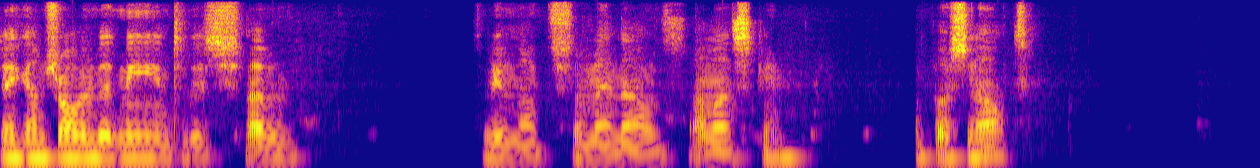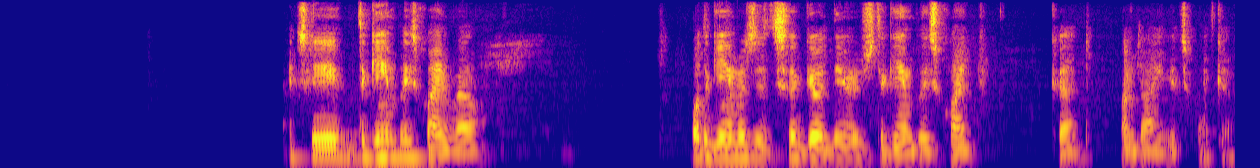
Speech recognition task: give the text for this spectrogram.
Here comes Robin with me into this level. So we have knocked some men out. I'm asking a person out. Actually, the game plays quite well. For the gamers, it's a good news. The game plays quite good. I'm telling you, it's quite good.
